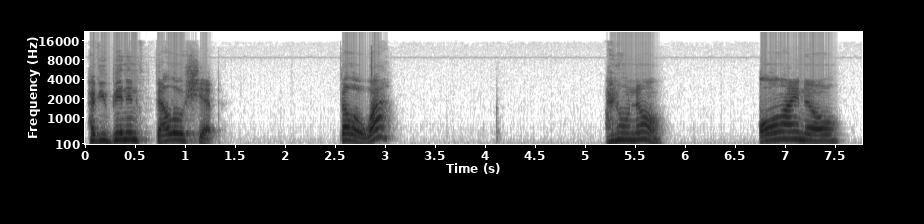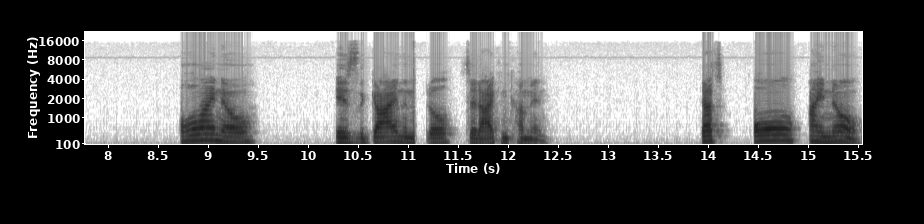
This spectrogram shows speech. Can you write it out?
Have you been in fellowship? Fellow, what? I don't know. All I know, all I know is the guy in the middle said, I can come in. That's all I know.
